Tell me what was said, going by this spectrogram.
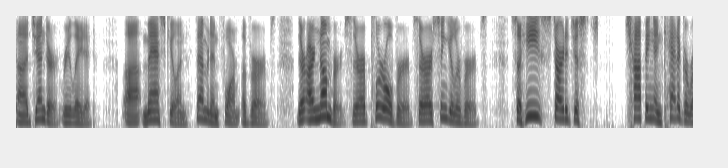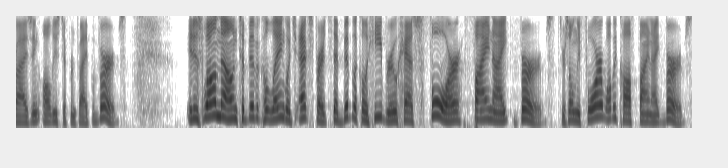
uh, gender related, uh, masculine, feminine form of verbs. There are numbers, there are plural verbs, there are singular verbs. So he started just chopping and categorizing all these different type of verbs. It is well known to biblical language experts that biblical Hebrew has four finite verbs. There's only four what we call finite verbs.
